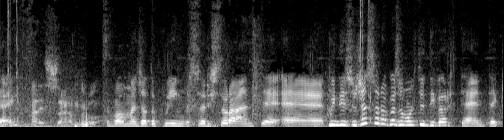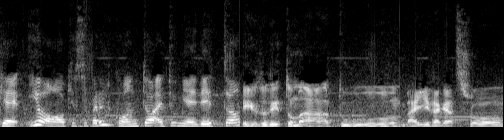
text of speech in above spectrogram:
sei? Alessandro. Abbiamo mangiato qui in questo ristorante e quindi è successa una cosa molto divertente che io ho chiesto per il conto e tu mi hai detto E io ti ho detto, ma tu hai il ragazzo.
